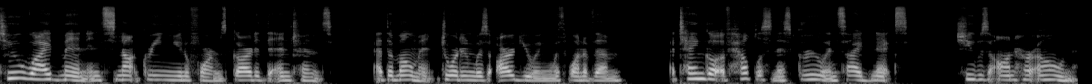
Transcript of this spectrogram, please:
Two wide men in snot green uniforms guarded the entrance. At the moment, Jordan was arguing with one of them. A tangle of helplessness grew inside Nix. She was on her own.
